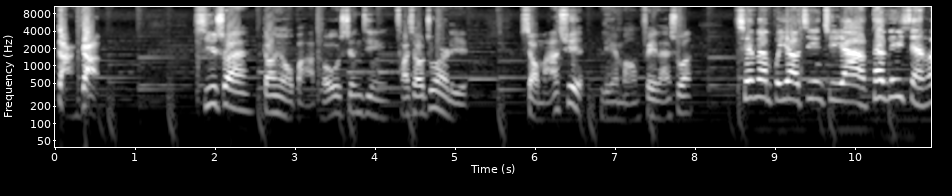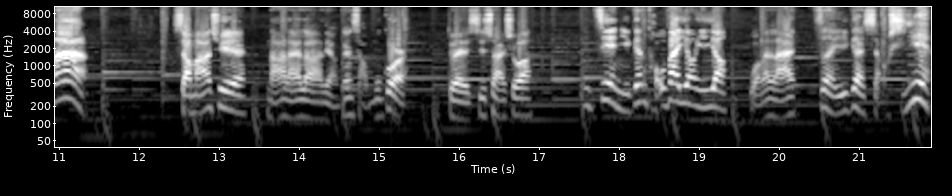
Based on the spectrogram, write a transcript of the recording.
敢干。蟋蟀刚要把头伸进擦销座里，小麻雀连忙飞来说：“千万不要进去呀，太危险啦！”小麻雀拿来了两根小木棍儿，对蟋蟀说：“借你根头发用一用，我们来做一个小实验。”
